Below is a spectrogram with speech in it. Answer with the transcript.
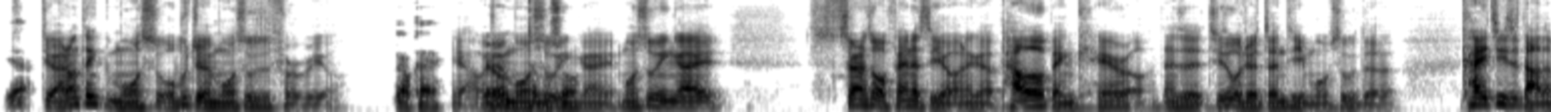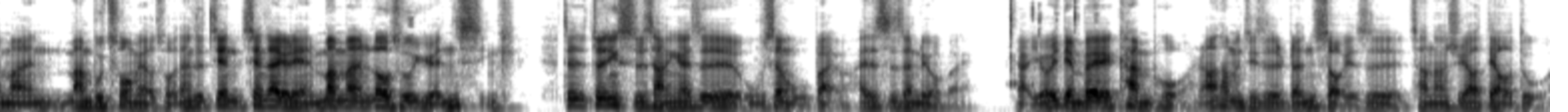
Yeah，对，I don't think 魔术，我不觉得魔术是 for real。OK，呀，yeah, 我觉得魔术应该魔术应该，虽然说我 Fantasy 有那个 Paolo Banchero，但是其实我觉得整体魔术的开季是打的蛮蛮不错，没有错。但是现现在有点慢慢露出原形，这最近十场应该是五胜五败吧，还是四胜六败啊？有一点被看破。然后他们其实人手也是常常需要调度啊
